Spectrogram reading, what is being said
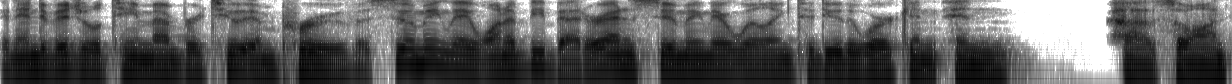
an individual team member to improve, assuming they want to be better and assuming they're willing to do the work and, and uh, so on.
